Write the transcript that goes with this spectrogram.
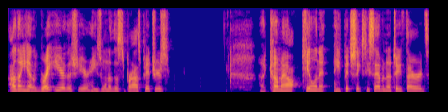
I think he had a great year this year. He's one of the surprise pitchers. Uh, come out killing it. He pitched 67 and two thirds.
